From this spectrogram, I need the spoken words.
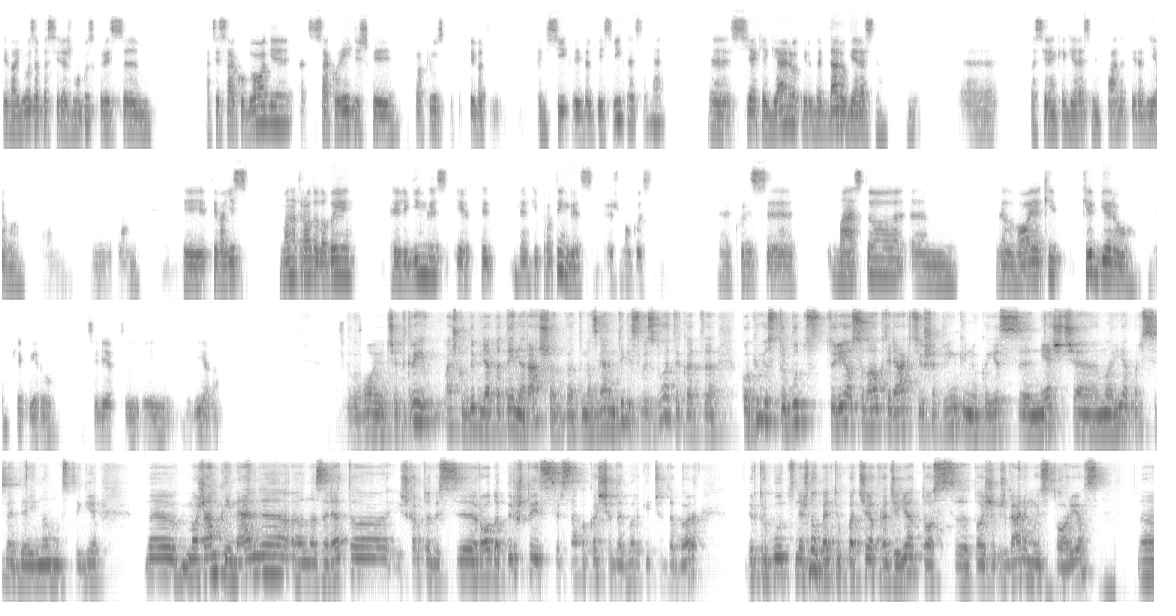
tai va, Juozapas yra žmogus, kuris atsisako blogį, atsisako reidiškai pakliūsti tik tai va, taisykliai dėl taisyklės, ne, e, siekia gero ir daro geresnį. E, pasirenka geresnį planą, tai yra Dievo, dievo planą. Tai, tai va, jis, man atrodo, labai religingas ir tai netgi protingas žmogus. E, kuris e, masto, galvoja, kaip, kaip geriau, kaip geriau atsiliepti į Dievą. Galvoju, čia tikrai, aišku, Biblija apie tai nerašo, bet mes galim tik įsivaizduoti, kad e, kokių jis turbūt turėjo sulaukti reakcijų iš aplinkinių, kai jis neščia Mariją parsivedė į namus. Taigi, na, mažam kaimelį Nazareto iš karto visi rodo pirštais ir sako, kas čia dabar, kaip čia dabar. Ir turbūt, nežinau, bent jau pačioje pradžioje tos, tos išganimo istorijos na,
